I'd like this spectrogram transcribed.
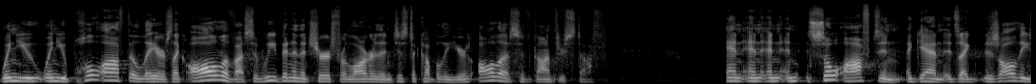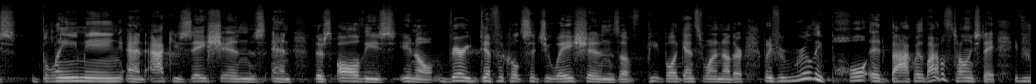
When you when you pull off the layers, like all of us, if we've been in the church for longer than just a couple of years, all of us have gone through stuff. And, and, and, and so often, again, it's like there's all these blaming and accusations, and there's all these, you know, very difficult situations of people against one another. But if you really pull it back, what the Bible's telling us today, if you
